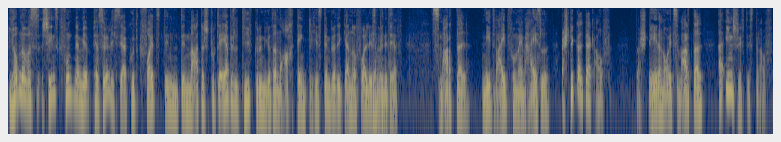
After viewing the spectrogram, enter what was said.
Ich habe noch was Schönes gefunden, der mir persönlich sehr gut gefällt, den, den Marterspruch, der eher ein bisschen tiefgründig oder nachdenklich ist. Den würde ich gerne noch vorlesen, ja, wenn ich darf. Smartal, nicht weit von meinem Heisel, ein Stückerl bergauf. Da steht ein altes Martal, eine Inschrift ist drauf.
